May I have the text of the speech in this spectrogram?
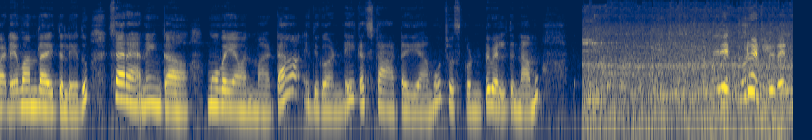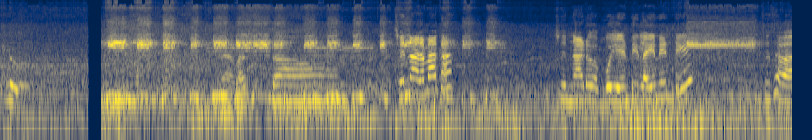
పడే వానలో అయితే లేదు. సరే అని ఇంకా మూవ్ అయ్యామన్నమాట. ఇదిగోండి ఇక స్టార్ట్ అయ్యాము. చూసుకుంటూ వెళ్తున్నాము. ఇది ఎక్కువ రేట్లు రెంట్లు. అన్నాడు. అబ్బో ఏంటి లైన్ ఏంటి? చూసావా?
